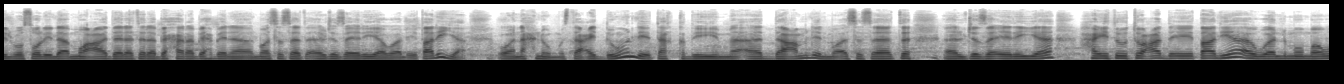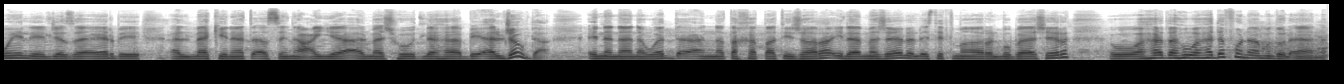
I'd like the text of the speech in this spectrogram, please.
للوصول إلى معادلة ربح ربح بين المؤسسات الجزائرية والإيطالية. ونحن مستعدون لتقديم الدعم للمؤسسات الجزائرية حيث تعد إيطاليا أول ممول للجزائر. بالماكينات الصناعية المشهود لها بالجودة. إننا نود أن نتخطى التجارة إلى مجال الاستثمار المباشر وهذا هو هدفنا منذ الآن.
